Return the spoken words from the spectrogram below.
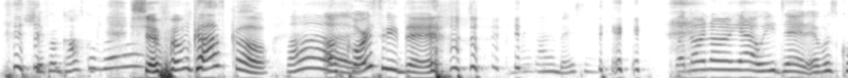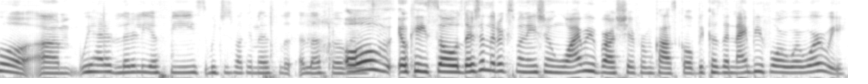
Shit from Costco, bro. Shit from Costco. Fuck. Of course we did. Oh my god, embarrassing. but no, no, yeah, we did. It was cool. Um, we had a, literally a feast. We just fucking left leftovers. oh, okay. So there's a little explanation why we brought shit from Costco because the night before, where were we?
